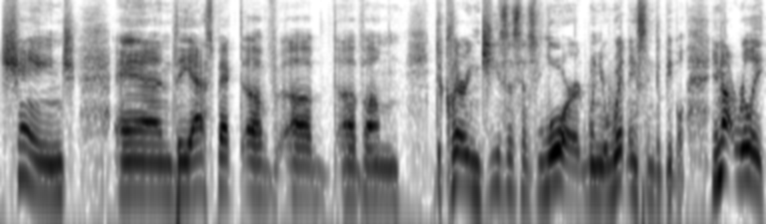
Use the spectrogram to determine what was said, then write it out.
change and the aspect of of, of um, declaring Jesus as Lord when you're witnessing to people. You're not really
